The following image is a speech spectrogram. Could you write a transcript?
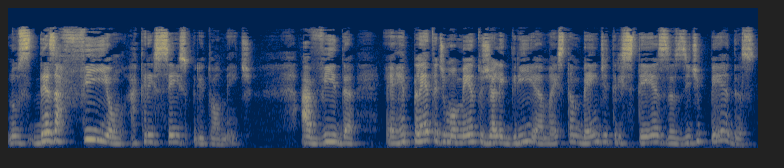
nos desafiam a crescer espiritualmente. A vida é repleta de momentos de alegria, mas também de tristezas e de perdas.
